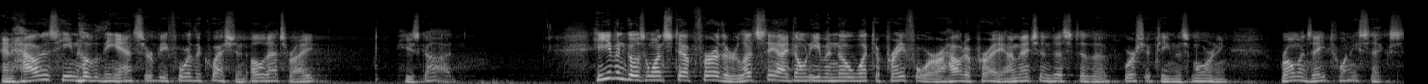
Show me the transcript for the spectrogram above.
And how does he know the answer before the question? Oh, that's right, he's God. He even goes one step further. Let's say I don't even know what to pray for or how to pray. I mentioned this to the worship team this morning. Romans 8:26.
